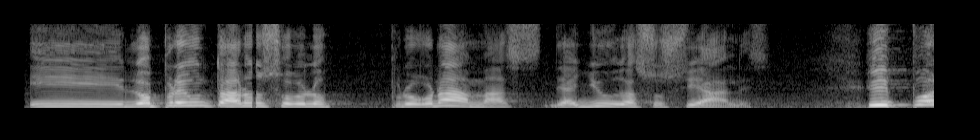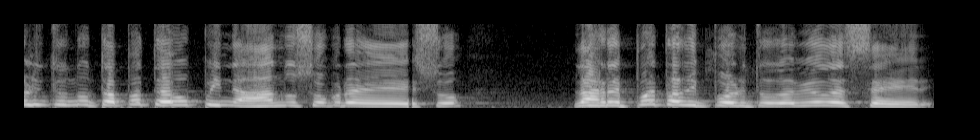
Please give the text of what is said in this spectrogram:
Y lo preguntaron sobre los programas de ayudas sociales. Hipólito no está para opinando sobre eso. La respuesta de Hipólito debió de ser,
